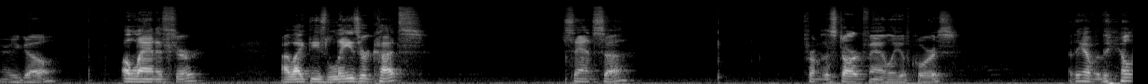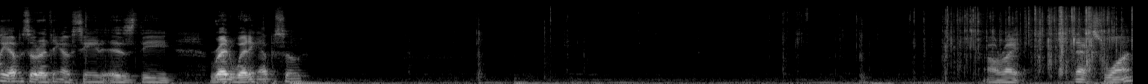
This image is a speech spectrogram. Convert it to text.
there you go. A Lannister. I like these laser cuts. Sansa from the Stark family, of course. I think I've, the only episode I think I've seen is the Red Wedding episode. All right, next one.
